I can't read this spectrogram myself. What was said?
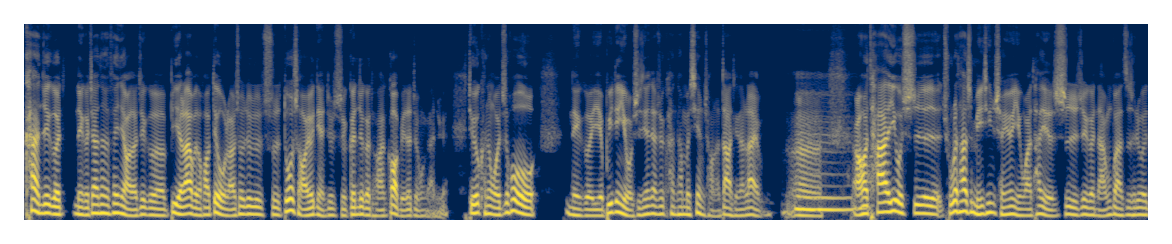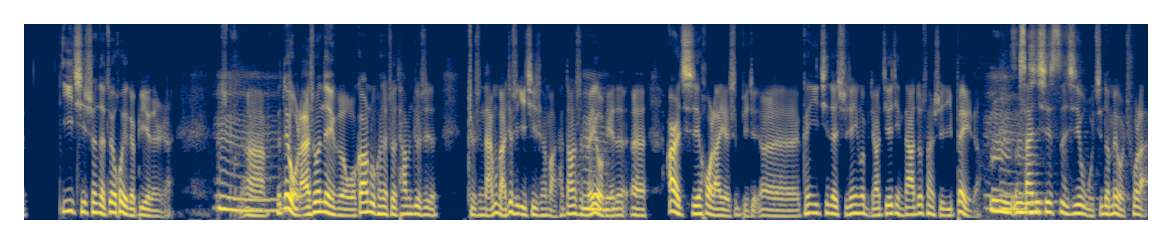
看这个那个斋藤飞鸟的这个毕业 live 的话，对我来说就是多少有点就是跟这个团告别的这种感觉。就有可能我之后那个也不一定有时间再去看他们现场的大型的 live。嗯，然后他又是除了他是明星成员以外，他也是这个南木坂四十六一期生的最后一个毕业的人。嗯啊，那对我来说，那个我刚入坑的时候，他们就是就是楠木板就是一期生嘛，他当时没有别的，呃，二期后来也是比较呃跟一期的时间因为比较接近，大家都算是一辈的，嗯，三期、四期、五期都没有出来，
